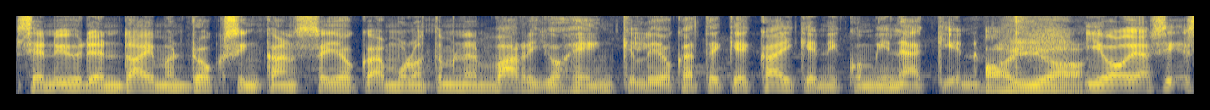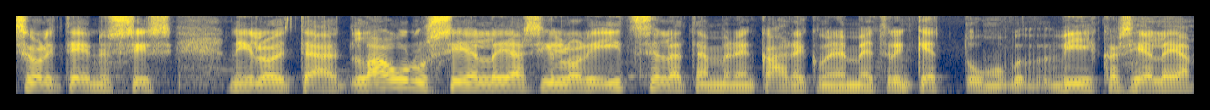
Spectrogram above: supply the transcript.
sen yhden Diamond Dogsin kanssa, joka, mulla on tämmöinen varjohenkilö, joka tekee kaiken niin kuin minäkin. Ai jaa. Joo, ja se, se oli tehnyt siis, niillä oli tämä laulu siellä ja silloin oli itsellä tämmöinen 20 metrin kettu viihka siellä ja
